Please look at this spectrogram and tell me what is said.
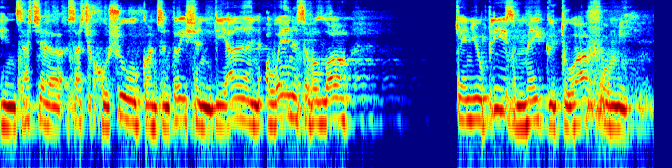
in such a such khushu, concentration, dhyan, awareness of Allah. Can you please make a dua for me?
